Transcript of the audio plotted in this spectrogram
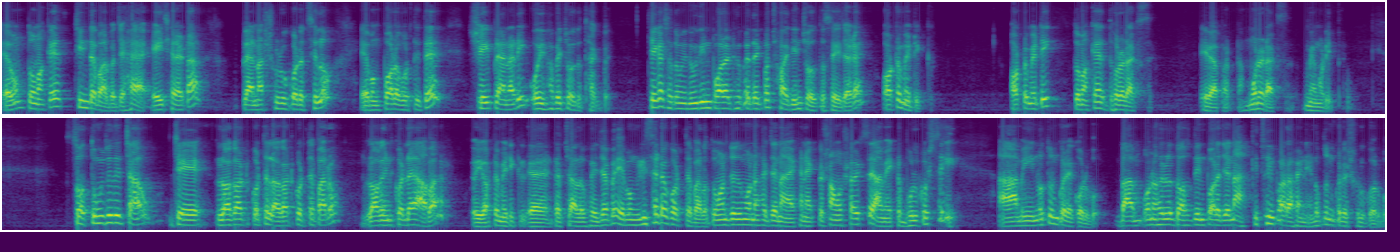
এবং তোমাকে চিনতে পারবে যে হ্যাঁ এই ছেলেটা প্ল্যানার শুরু করেছিল এবং পরবর্তীতে সেই প্ল্যানারই ওইভাবে চলতে থাকবে। ঠিক আছে? তুমি দুই দিন পরে ঢুকে দেখবে, ছয় দিন চলতেছে এই জায়গায়। অটোমেটিক অটোমেটিক তোমাকে ধরে রাখছে। এই ব্যাপারটা, মনে রাখছে মেমোরিতে সো তুমি যদি চাও যে লগ আউট করতে লগ আউট করতে পারো লগ ইন করলে আবার ওই অটোমেটিক এটা চালু হয়ে যাবে এবং রিসেটও করতে পারো। তোমার যদি মনে হয় যে না, এখানে একটা সমস্যা হয়েছে, আমি একটা ভুল করছি, আমি নতুন করে করব। বা মনে হলো দশ দিন পরে যে না, কিছুই পারা হয়নি, নতুন করে শুরু করব।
